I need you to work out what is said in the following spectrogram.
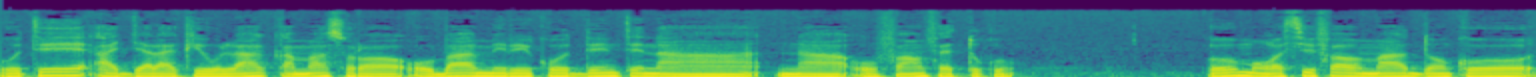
o tɛ a jalaki o la kamasɔrɔ o b'a miiri ko den tɛna na o fan fɛ tugun o mɔgɔ sifaw m'a dɔn ko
